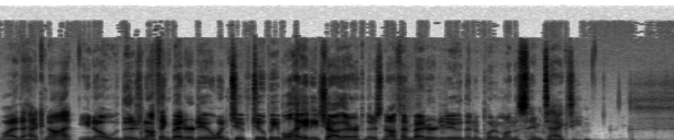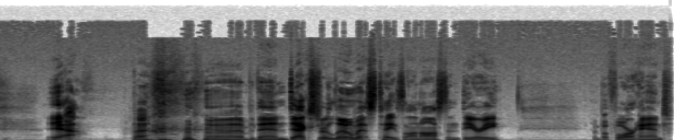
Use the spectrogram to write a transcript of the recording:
Why the heck not? You know, there's nothing better to do when two, two people hate each other. There's nothing better to do than to put them on the same tag team. Yeah. But, but then Dexter Lumis takes on Austin Theory. And beforehand,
